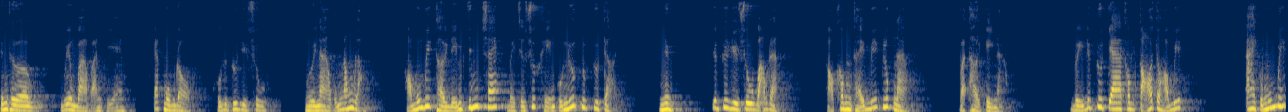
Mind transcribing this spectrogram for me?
Kính thưa quý ông bà và anh chị em, các môn đồ của Đức Chúa Giêsu, người nào cũng nóng lòng. Họ muốn biết thời điểm chính xác về sự xuất hiện của nước Đức Chúa Trời. Nhưng Đức Chúa Giêsu bảo rằng họ không thể biết lúc nào và thời kỳ nào. Vì Đức Chúa Cha không tỏ cho họ biết. Ai cũng muốn biết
